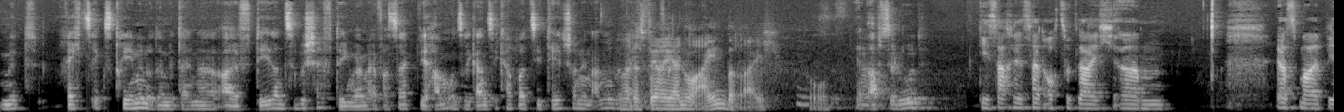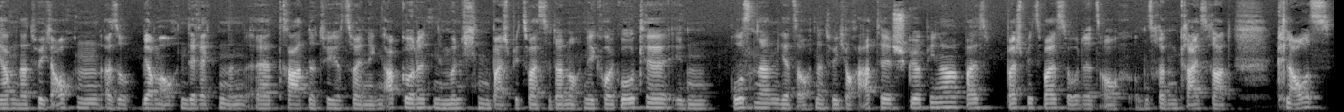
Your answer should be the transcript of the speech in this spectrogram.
mit Rechtsextremen oder mit einer AfD dann zu beschäftigen, weil man einfach sagt, wir haben unsere ganze Kapazität schon in anderen Bereichen. Aber das wäre ja nur ein Bereich. So. Ja, absolut. Die Sache ist halt auch zugleich, ähm, erstmal, wir haben natürlich auch einen, also wir haben auch einen direkten äh, Draht natürlich zu einigen Abgeordneten in München, beispielsweise dann noch Nicole Gurke in Rosenheim, jetzt auch natürlich auch Ate Skürpina beispielsweise oder jetzt auch unseren Kreisrat Klaus.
